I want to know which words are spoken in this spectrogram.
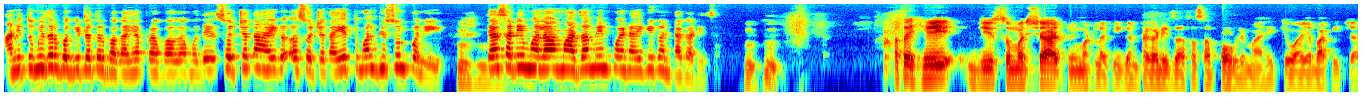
आणि तुम्ही जर बघितलं तर बघा ह्या प्रभागामध्ये स्वच्छता आहे का अस्वच्छता आहे हे तुम्हाला दिसून पण येईल. त्यासाठी मला माझा मेन पॉईंट आहे की घंटा गाडीचा. हम्म. आता हे जी समस्या आहे तुम्ही म्हटला की घंटागाडीचा असा असा प्रॉब्लेम आहे किंवा या बाकीच्या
